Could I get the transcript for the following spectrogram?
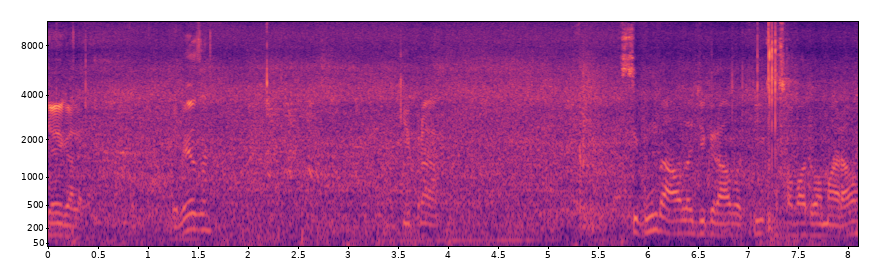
E aí galera, beleza? Aqui pra segunda aula de grau aqui com Salvador Amaral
